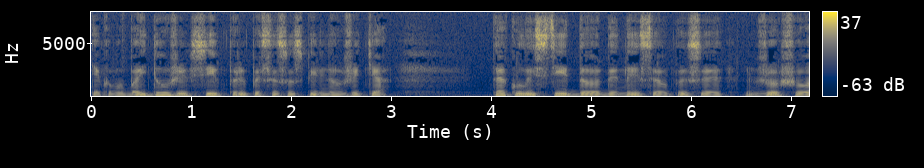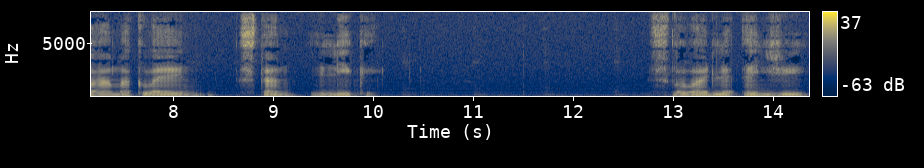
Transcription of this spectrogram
якому байдуже всі приписи суспільного життя. Так у листі до Дениса описує Джошуа Маклейн стан ліки. Слова для Енджі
